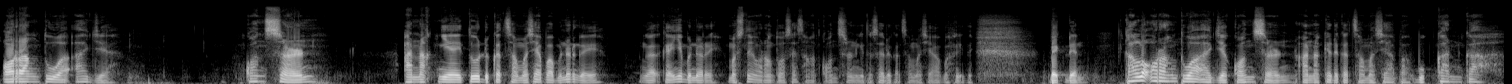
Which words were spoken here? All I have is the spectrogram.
orang tua aja. Concern anaknya itu dekat sama siapa bener gak ya? Nggak kayaknya bener ya. Maksudnya orang tua saya sangat concern gitu saya dekat sama siapa gitu. Back then. Kalau orang tua aja concern anaknya dekat sama siapa bukankah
